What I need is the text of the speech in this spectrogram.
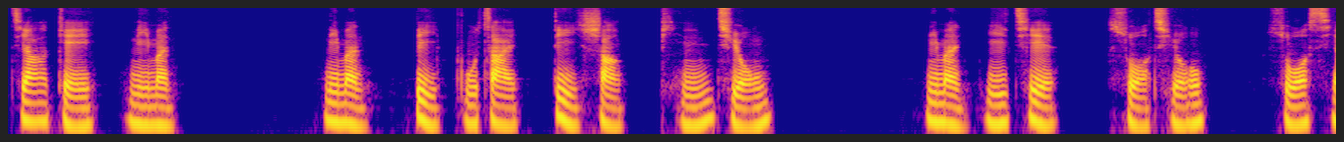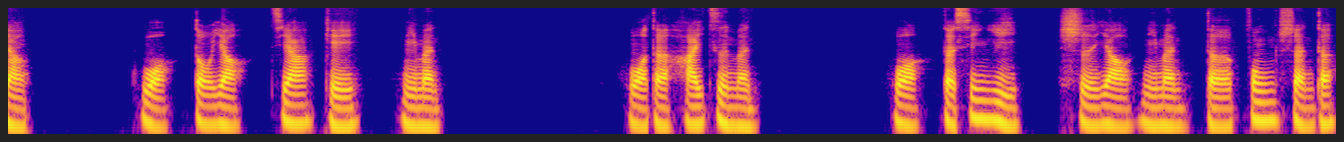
加给你们，你们必不在地上贫穷，你们一切所求所想，我都要加给你们，我的孩子们，我的心意是要你们得丰盛的，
